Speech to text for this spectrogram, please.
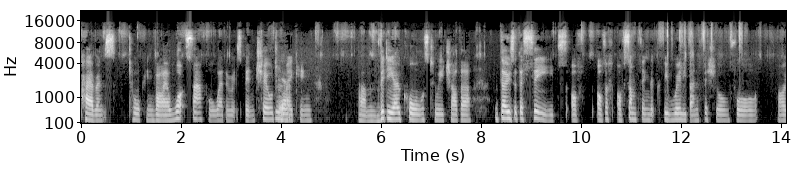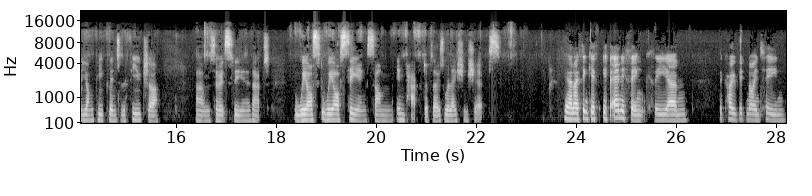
parents talking via WhatsApp or whether it's been children yeah. making um, video calls to each other. Those are the seeds of of a, of something that could be really beneficial for our young people into the future. Um, so it's you know that we are we are seeing some impact of those relationships. Yeah, and I think if if anything, the um, the COVID nineteen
